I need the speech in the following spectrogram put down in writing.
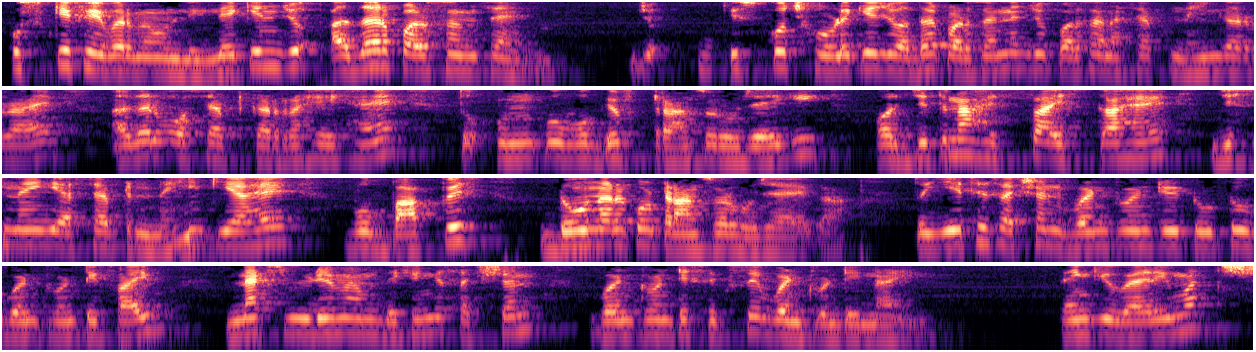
उसके फेवर में ओनली लेकिन जो अदर पर्सन हैं, जो इसको छोड़ के जो अदर पर्सन है, जो पर्सन एक्सेप्ट नहीं कर रहा है, अगर वो एक्सेप्ट कर रहे हैं तो उनको वो गिफ्ट ट्रांसफ़र हो जाएगी। और जितना हिस्सा इसका है, जिसने ये एक्सेप्ट नहीं किया है, वो वापस डोनर को ट्रांसफ़र हो जाएगा। तो ये थे सेक्शन 122 टू 125 नेक्स्ट वीडियो में हम देखेंगे सेक्शन 126 से 129 थैंक यू वेरी मच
